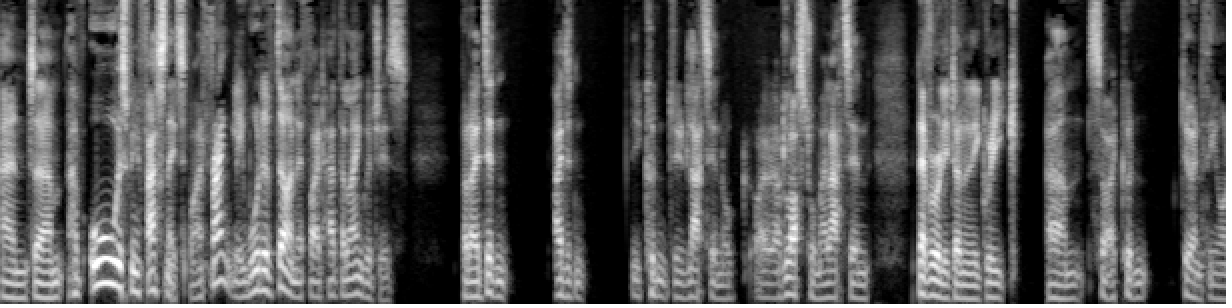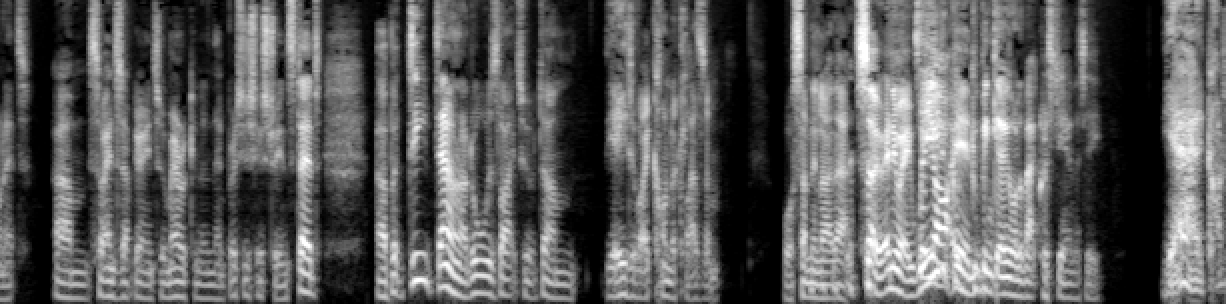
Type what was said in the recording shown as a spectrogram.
and um, have always been fascinated by. And frankly, would have done if I'd had the languages, but I didn't. I didn't. You couldn't do Latin, or, or I'd lost all my Latin. Never really done any Greek, um, so I couldn't do anything on it. Um, so I ended up going to American and then British history instead. Uh, but deep down, I'd always like to have done the age of iconoclasm or something like that. So anyway, So we are in. been going on about Christianity. Yeah, God,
